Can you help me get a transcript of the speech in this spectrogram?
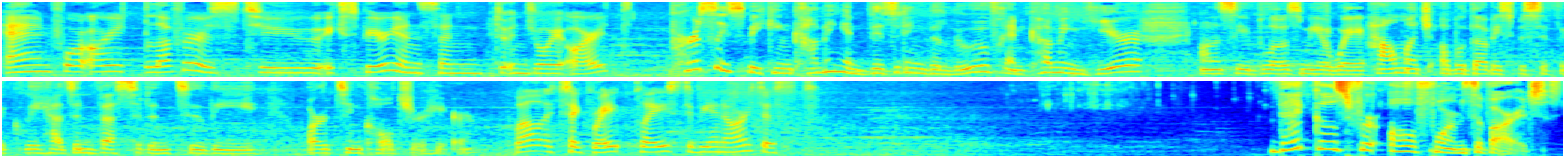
and for art lovers to experience and to enjoy art. Personally speaking, coming and visiting the Louvre and coming here honestly blows me away how much Abu Dhabi specifically has invested into the arts and culture here. Well, it's a great place to be an artist. That goes for all forms of art.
